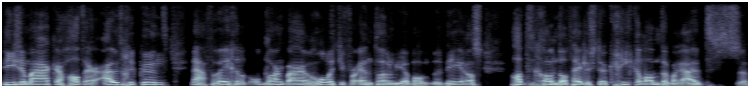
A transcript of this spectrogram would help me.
die ze maken had er uitgekund. Nou, vanwege dat ondankbare rolletje voor Antonio Banderas had gewoon dat hele stuk Griekenland er maar uit. Ze,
